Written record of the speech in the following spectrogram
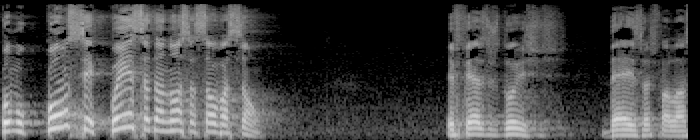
como consequência da nossa salvação. Efésios 2, 10 vai falar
